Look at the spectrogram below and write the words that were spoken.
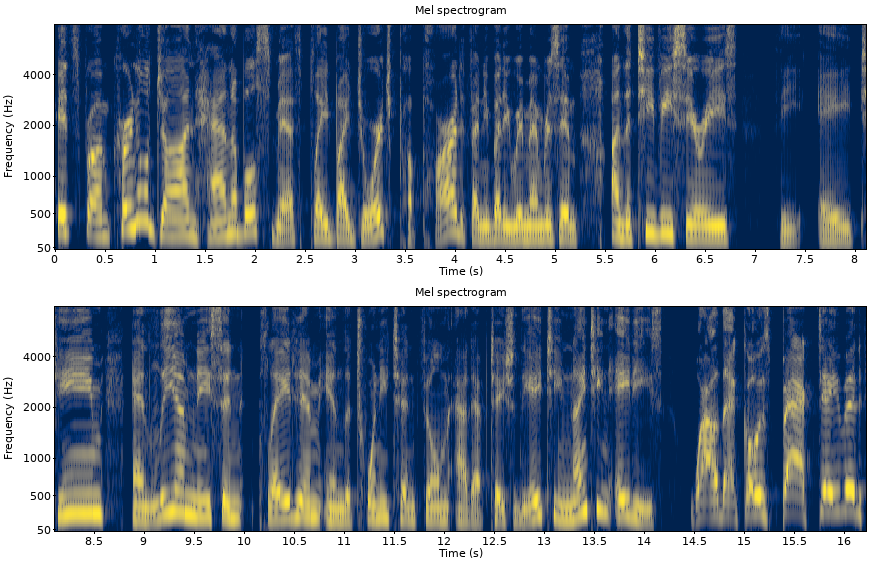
It's from Colonel John Hannibal Smith, played by George Peppard, if anybody remembers him, on the TV series The A Team. And Liam Neeson played him in the 2010 film adaptation, The A Team, 1980s. Wow, that goes back, David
